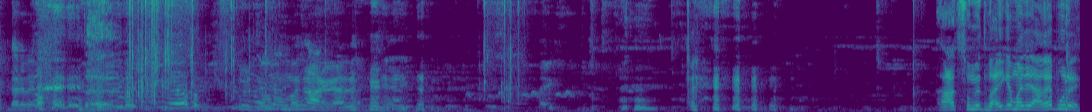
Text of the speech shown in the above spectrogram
चक्कर में। मज़ा आ गया। आज सुमित भाई के मज़े आ गए पूरे।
